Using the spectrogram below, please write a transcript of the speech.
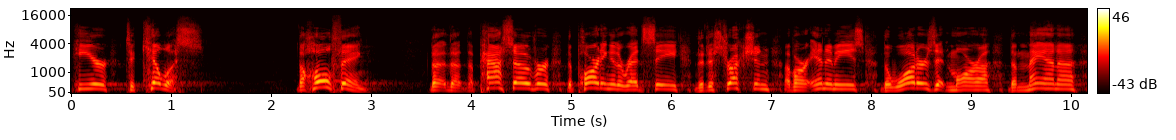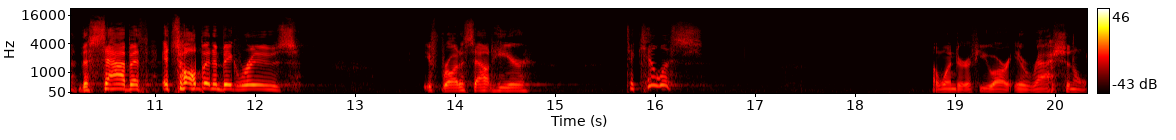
here to kill us. The whole thing. The, the, the, Passover, the parting of the Red Sea, the destruction of our enemies, the waters at Marah, the manna, the Sabbath, it's all been a big ruse. You've brought us out here to kill us. I wonder if you are irrational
